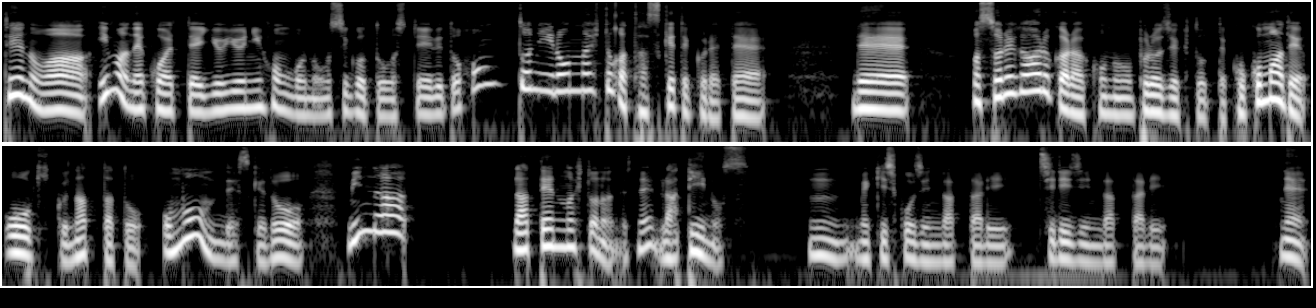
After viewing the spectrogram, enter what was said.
ていうのは今ねこうやって悠々日本語のお仕事をしていると本当にいろんな人が助けてくれてで、まあ、それがあるからこのプロジェクトってここまで大きくなったと思うんですけどみんなラテンの人なんですね。ラティーノス、うん、メキシコ人だったりチリ人だったり。ね。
